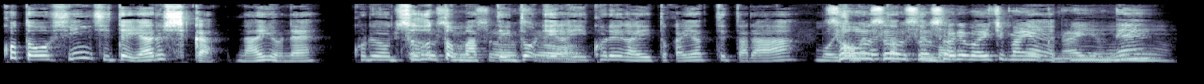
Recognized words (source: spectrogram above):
ことを信じてやるしかないよね。これをずっと待って、そうそうそうそう。どれがいい、これがいいとかやってたら、もういつそうまで経っても。そうそう、それは一番良くないよね。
